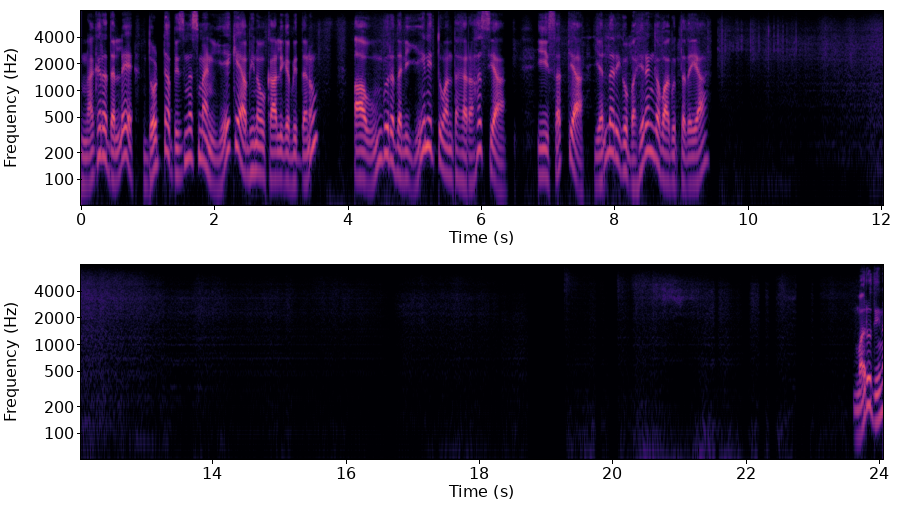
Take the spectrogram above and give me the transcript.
ನಗರದಲ್ಲೇ ದೊಡ್ಡ ಬಿಸ್ನೆಸ್ ಮ್ಯಾನ್ ಏಕೆ ಅಭಿನವ್ ಕಾಲಿಗೆ ಬಿದ್ದನು? ಆ ಉಂಗುರದಲ್ಲಿ ಏನಿತ್ತು ಅಂತಹ ರಹಸ್ಯ? ಈ ಸತ್ಯ ಎಲ್ಲರಿಗೂ ಬಹಿರಂಗವಾಗುತ್ತದೆಯಾ? ಮರುದಿನ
